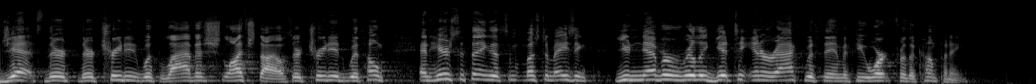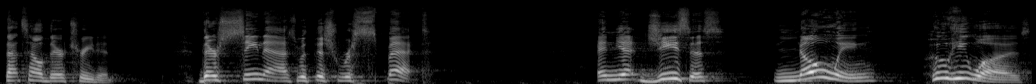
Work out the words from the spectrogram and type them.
jets. They're, they're treated with lavish lifestyles. They're treated with home. And here's the thing that's most amazing you never really get to interact with them if you work for the company. That's how they're treated. They're seen as with this respect. And yet, Jesus, knowing who he was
